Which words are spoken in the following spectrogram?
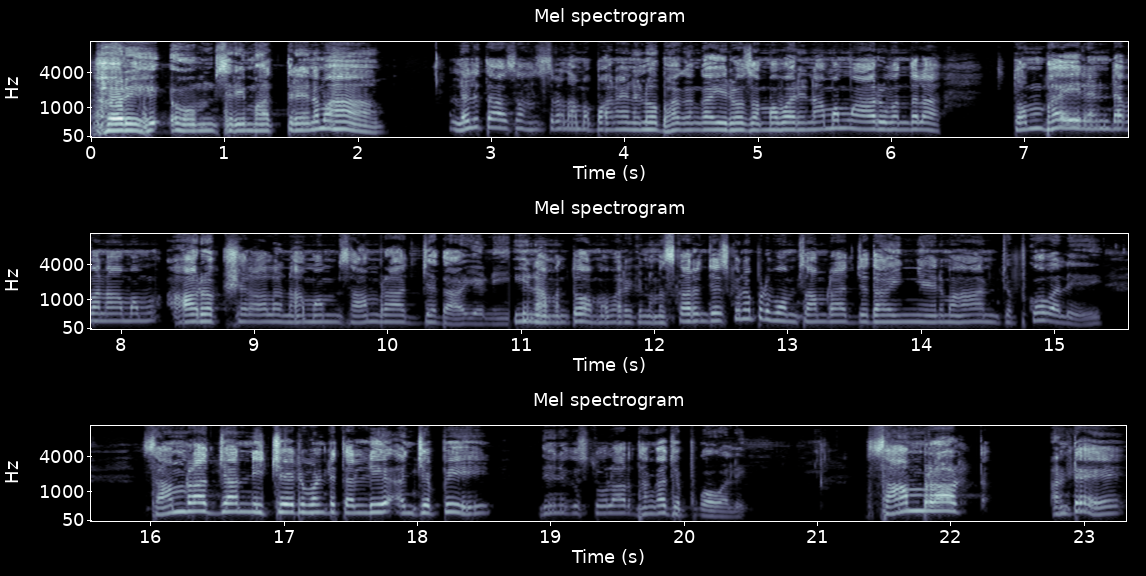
హరి ఓం శ్రీమాత్రే నమ. లలితా సహస్రనామ పారాయణలో భాగంగా ఈరోజు అమ్మవారి నామం ఆరు వందల తొంభై రెండవ నామం ఆరు అక్షరాల నామం సామ్రాజ్యదాయని. ఈ నామంతో అమ్మవారికి నమస్కారం చేసుకున్నప్పుడు ఓం సామ్రాజ్యదాయిన్యే నమ అని చెప్పుకోవాలి. సామ్రాజ్యాన్ని ఇచ్చేటువంటి తల్లి అని చెప్పి దీనికి స్థూలార్థంగా చెప్పుకోవాలి. సామ్రాట్ అంటే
